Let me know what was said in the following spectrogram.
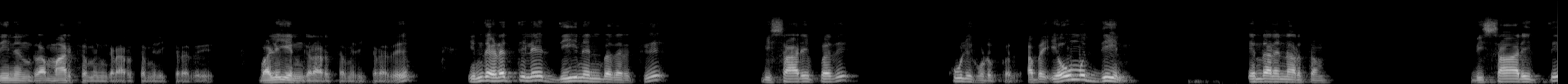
தீன் என்ற மார்க்கம் என்கிற அர்த்தம் இருக்கிறது வழி என்கிற அர்த்தம் இருக்கிறது. இந்த இடத்திலே தீன் என்பதற்கு விசாரிப்பது கூலி கொடுப்பது. அப்ப யௌமுத்தீன் என்றால் என்ன அர்த்தம்? விசாரித்து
